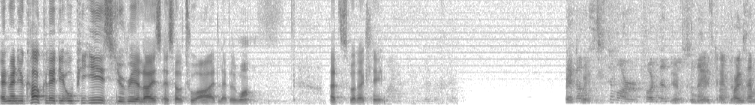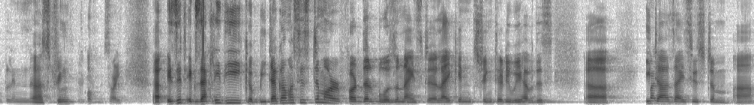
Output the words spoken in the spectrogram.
And when you calculate the OPEs, you realize SL2R at level one. That's what I claim. Wait, wait. For example, in uh, string, oh, sorry, uh, is it exactly the beta gamma system or further bosonized? Uh, like in string theory, we have this uh, eta xi system. Uh.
